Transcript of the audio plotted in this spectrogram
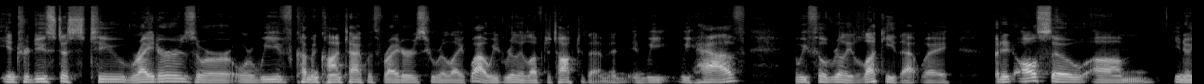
introduced us to writers or or we've come in contact with writers who are like wow we'd really love to talk to them. And, and we we have. We feel really lucky that way but it also, um, you know,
